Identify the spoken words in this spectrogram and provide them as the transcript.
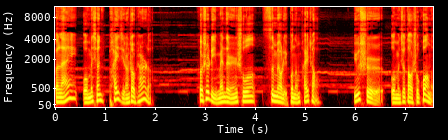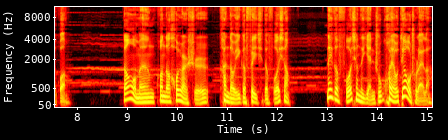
本来我们想拍几张照片的，可是里面的人说寺庙里不能拍照，于是我们就到处逛了逛。当我们逛到后院时，看到一个废弃的佛像，那个佛像的眼珠快要掉出来了。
